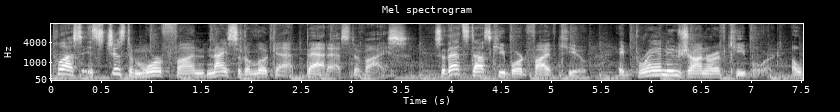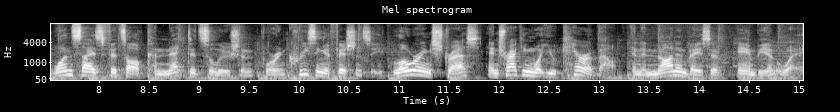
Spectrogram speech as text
Plus, it's just a more fun, nicer to look at, badass device. So that's Das Keyboard 5Q, a brand new genre of keyboard, a one-size-fits-all connected solution for increasing efficiency, lowering stress, and tracking what you care about in a non-invasive, ambient way.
